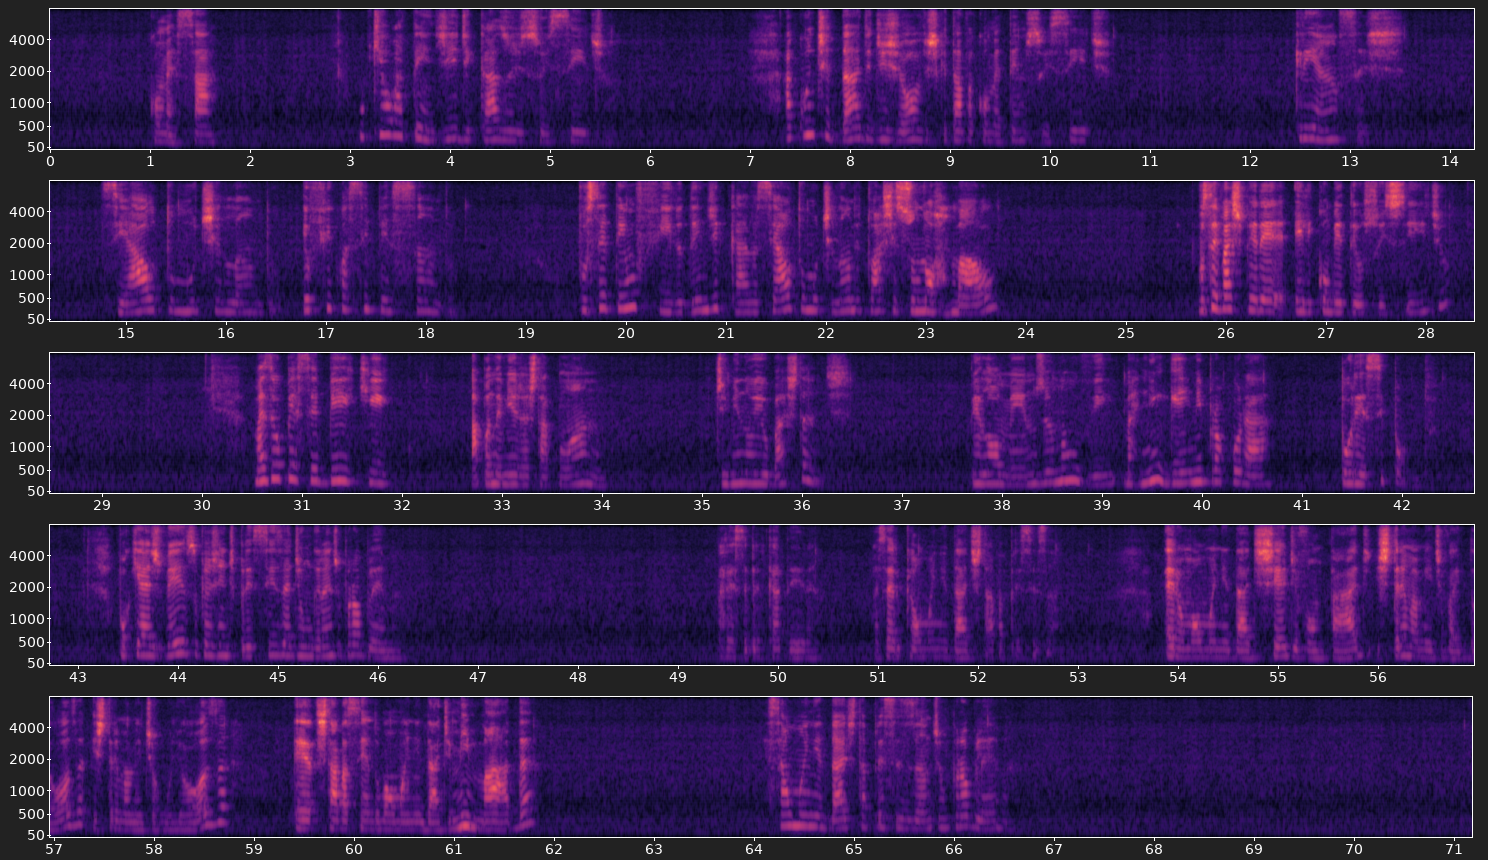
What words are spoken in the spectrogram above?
começar, o que eu atendi de casos de suicídio, a quantidade de jovens que estava cometendo suicídio, crianças se automutilando. Eu fico assim pensando. Você tem um filho dentro de casa se automutilando e tu acha isso normal? Você vai esperar ele cometer o suicídio? Mas eu percebi que a pandemia já está com um ano diminuiu bastante. Pelo menos eu não vi, mas ninguém me procurar por esse ponto. Porque às vezes o que a gente precisa é de um grande problema. Parece brincadeira, mas era o que a humanidade estava precisando. Era uma humanidade cheia de vontade, extremamente vaidosa, extremamente orgulhosa, é, estava sendo uma humanidade mimada. Essa humanidade está precisando de um problema.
